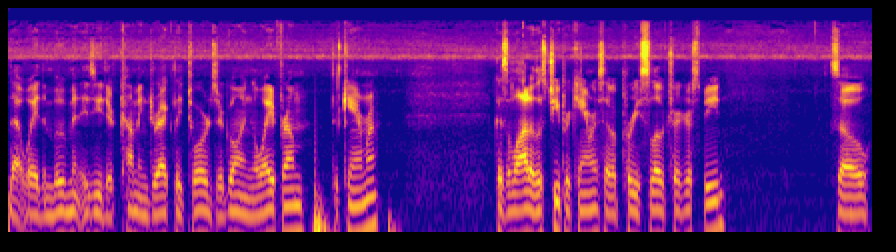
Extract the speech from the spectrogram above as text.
That way the movement is either coming directly towards or going away from the camera. Because a lot of those cheaper cameras have a pretty slow trigger speed. So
